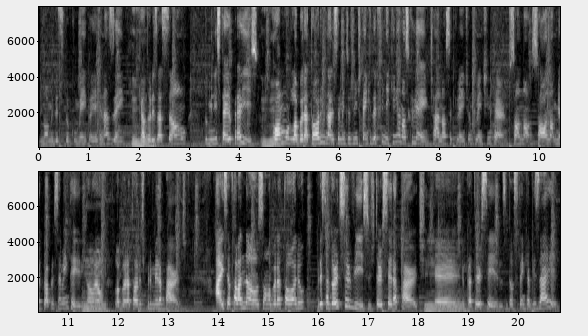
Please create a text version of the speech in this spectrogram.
nome- desse documento aí é Renazem, que Uhum. é a autorização do Ministério para isso. Uhum. Como laboratório de análise de semente, a gente tem que definir quem é o nosso cliente. Ah, nosso cliente é um cliente interno, só, no, só na minha própria sementeira. Então, é um Hum. laboratório de primeira parte. Aí, se eu falar, não, eu sou um laboratório prestador de serviço, de terceira parte, Hum. é, para terceiros. Então, você tem que avisar ele.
